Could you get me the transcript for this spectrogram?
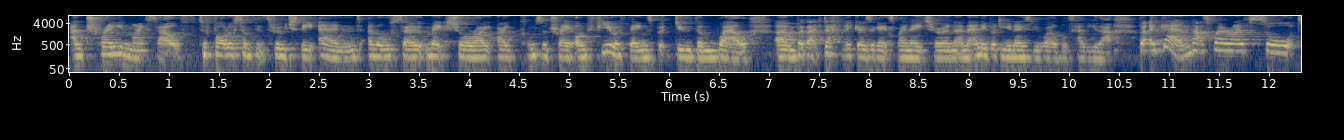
and train myself to follow something through to the end and also make sure I, I concentrate on fewer things but do them well. Um, but that definitely goes against my nature. And, and anybody who knows me well will tell you that. But again, that's where I've sought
